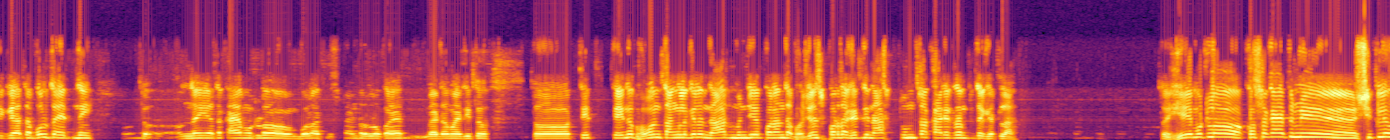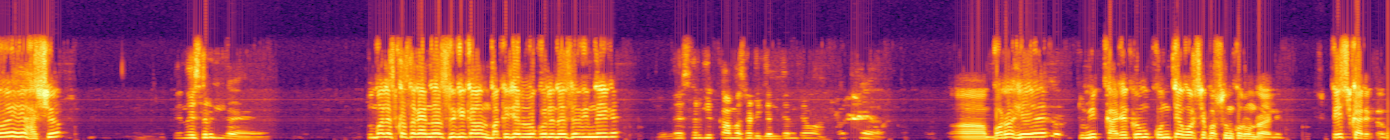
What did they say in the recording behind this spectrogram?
ते की आता बोलता येत नाही. नाही आता काय म्हटलं बोला स्टँडर्ड लोक आहेत मॅडम आहे तिथं. तर ते त्यानं भवन चांगलं केलं ना आज म्हणजे पहिल्यांदा भजन स्पर्धा घेतली ना आज तुमचा कार्यक्रम तिथे घेतला. तर हे म्हटलं कसं काय तुम्ही शिकले होय हे हास्य? ते नैसर्गिक आहे. तुम्हालाच कसं काय नैसर्गिक आलं बाकीच्या लोक नैसर्गिक नाही काय हे नैसर्गिक कामासाठी गेलते ना तेव्हा. अं, बरं हे तुम्ही कार्यक्रम कोणत्या वर्षापासून करून राहिले? तेच कार्यक्रम.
